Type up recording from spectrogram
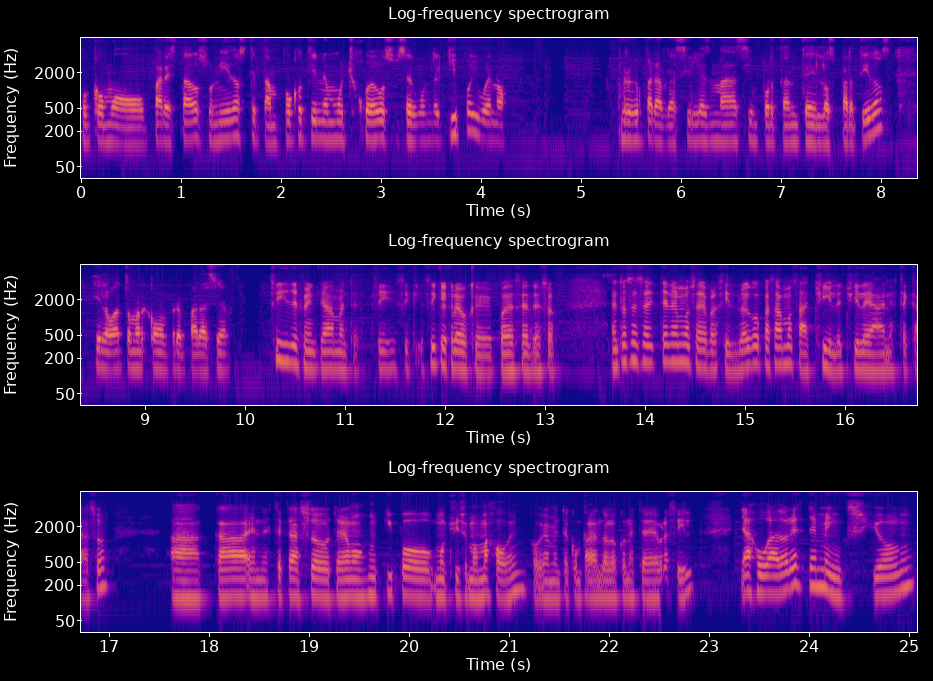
o como para Estados Unidos, que tampoco tiene mucho juego su segundo equipo. Y bueno, creo que para Brasil es más importante los partidos y lo va a tomar como preparación. Sí, definitivamente. Sí, sí, sí que creo que puede ser eso. Entonces ahí tenemos a Brasil. Luego pasamos a Chile, Chile A en este caso. Acá en este caso tenemos un equipo muchísimo más joven, obviamente comparándolo con este de Brasil. Ya jugadores de mención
